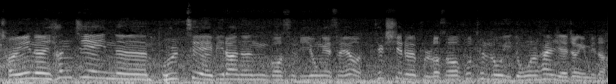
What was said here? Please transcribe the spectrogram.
저희는 현지에 있는 볼트 앱이라는 것을 이용해서요. 택시를 불러서 호텔로 이동을 할 예정입니다.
